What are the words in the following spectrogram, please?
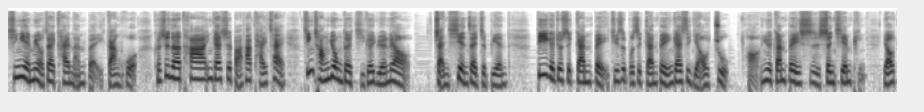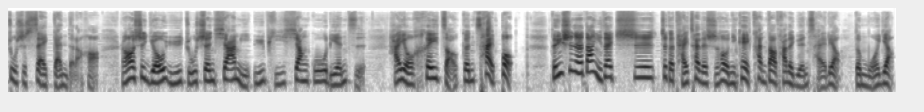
兴业没有在开南北干货，可是呢，他应该是把他台菜经常用的几个原料展现在这边。第一个就是干贝，其实不是干贝，应该是瑶柱，哈，因为干贝是生鲜品，瑶柱是晒干的了，哈。然后是鱿鱼、竹笙、虾米、鱼皮、香菇、莲子，还有黑枣跟菜脯。等于是呢，当你在吃这个台菜的时候，你可以看到它的原材料的模样，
